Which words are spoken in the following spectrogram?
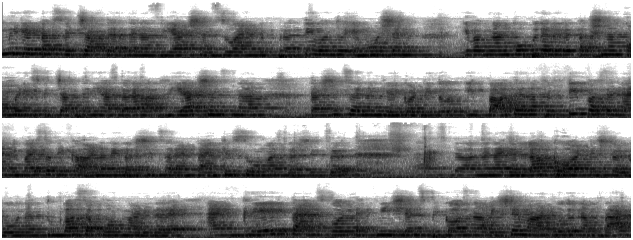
ಇಮಿಡಿಯೇಟ್ ಆಗಿ ಸ್ವಿಚ್ ಆಗ್ತಾ ಇರುತ್ತೆ ನನ್ನ ರಿಯಾಕ್ಷನ್ಸು ಆ್ಯಂಡ್ ಪ್ರತಿಯೊಂದು ಎಮೋಷನ್ ಇವಾಗ ನಾನು ಕೋಪದಲ್ಲಿರೋ ತಕ್ಷಣ ಕಾಮಿಡಿ ಸ್ವಿಚ್ ಆಗ್ತೀನಿ ಆ ಥರ ನ ದರ್ಶಿತ್ ಸರ್ ನನ್ಗೆ ಹೇಳ್ಕೊಟ್ಟಿದ್ದು. ಈ ಪಾತ್ರನ ಫಿಫ್ಟಿ ಪರ್ಸೆಂಟ್ ನಾನು ನಿಭಾಯಿಸೋದಕ್ಕೆ ಕಾರಣನೇ Darshith sir and thank you so much Darshith sir and ನನ್ನ ಎಲ್ಲ ಕೋ ಆರ್ಟಿಸ್ಟ್ಗಳಿಗೂ ನಾನು ತುಂಬ ಸಪೋರ್ಟ್ ಮಾಡಿದ್ದಾರೆ. And great thanks for technicians because ನಾವು ಎಷ್ಟೇ ಮಾಡ್ಬೋದು ನಮ್ಮ ಬ್ಯಾಕ್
